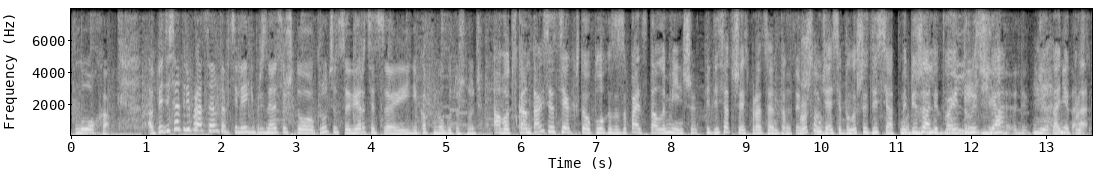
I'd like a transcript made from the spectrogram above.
плохо? А 53% в телеге признаются, что крутятся, вертятся и никак не могут уснуть. А вот ВКонтакте тех, кто плохо засыпает, стало меньше. 56%. Да в прошлом что? часе было 60. Набежали Вот, твои друзья. Нет, они Нет, просто...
